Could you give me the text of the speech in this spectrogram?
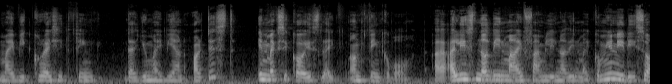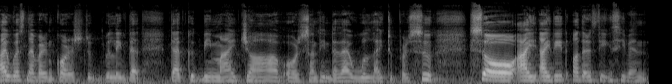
might be crazy to think that you might be an artist, in Mexico is like unthinkable. Uh, at least not in my family, not in my community. So I was never encouraged to believe that that could be my job or something that I would like to pursue. So I, I did other things, even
